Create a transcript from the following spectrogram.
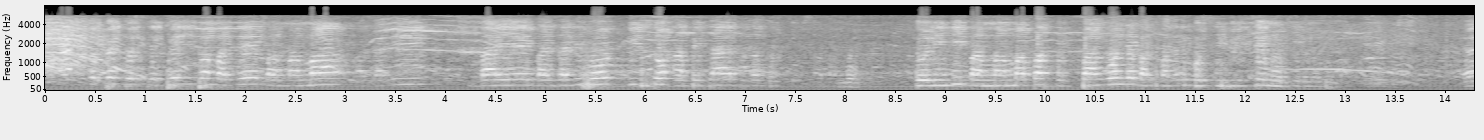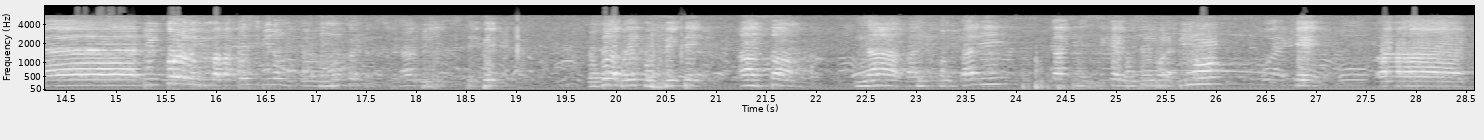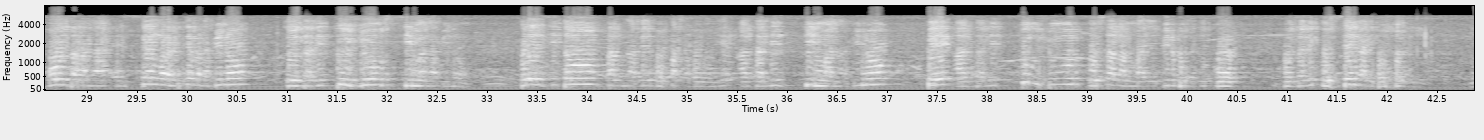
biso mpe tosepeli mpamba te bamama bazali baye bazali po biso apeda toza kotusa bango tolingi bamama parceke bango nde bato bazali kosibilize mokili mobili eh, bikolo mobimba bapesi bino mokolo moko international biso tosepeli Lokola boye ko feter ensemble na ba ndeko mibali kati na esika ya bosembo na bino oyo ake bozala na esengo na mitema na bino tozali toujours nsima na bino président barnabe bofaka bolonge azali nsima na bino mpe azali toujours kosala maye bino bozali kosenga liboso na ye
